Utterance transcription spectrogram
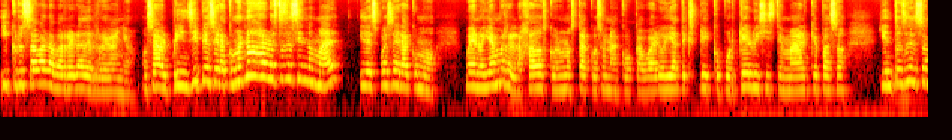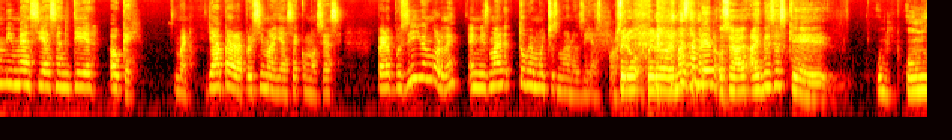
Y cruzaba la barrera del regaño. O sea, al principio sí era como, no, lo estás haciendo mal. Y después era como, bueno, ya más relajados con unos tacos, una coca o algo, ya te explico por qué lo hiciste mal, qué pasó. Y entonces eso a mí me hacía sentir, ok, bueno, ya para la próxima ya sé cómo se hace. Pero pues sí, yo engordé. En mis mal tuve muchos malos días. Por Pero, pero además también, o sea, hay veces que un, un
